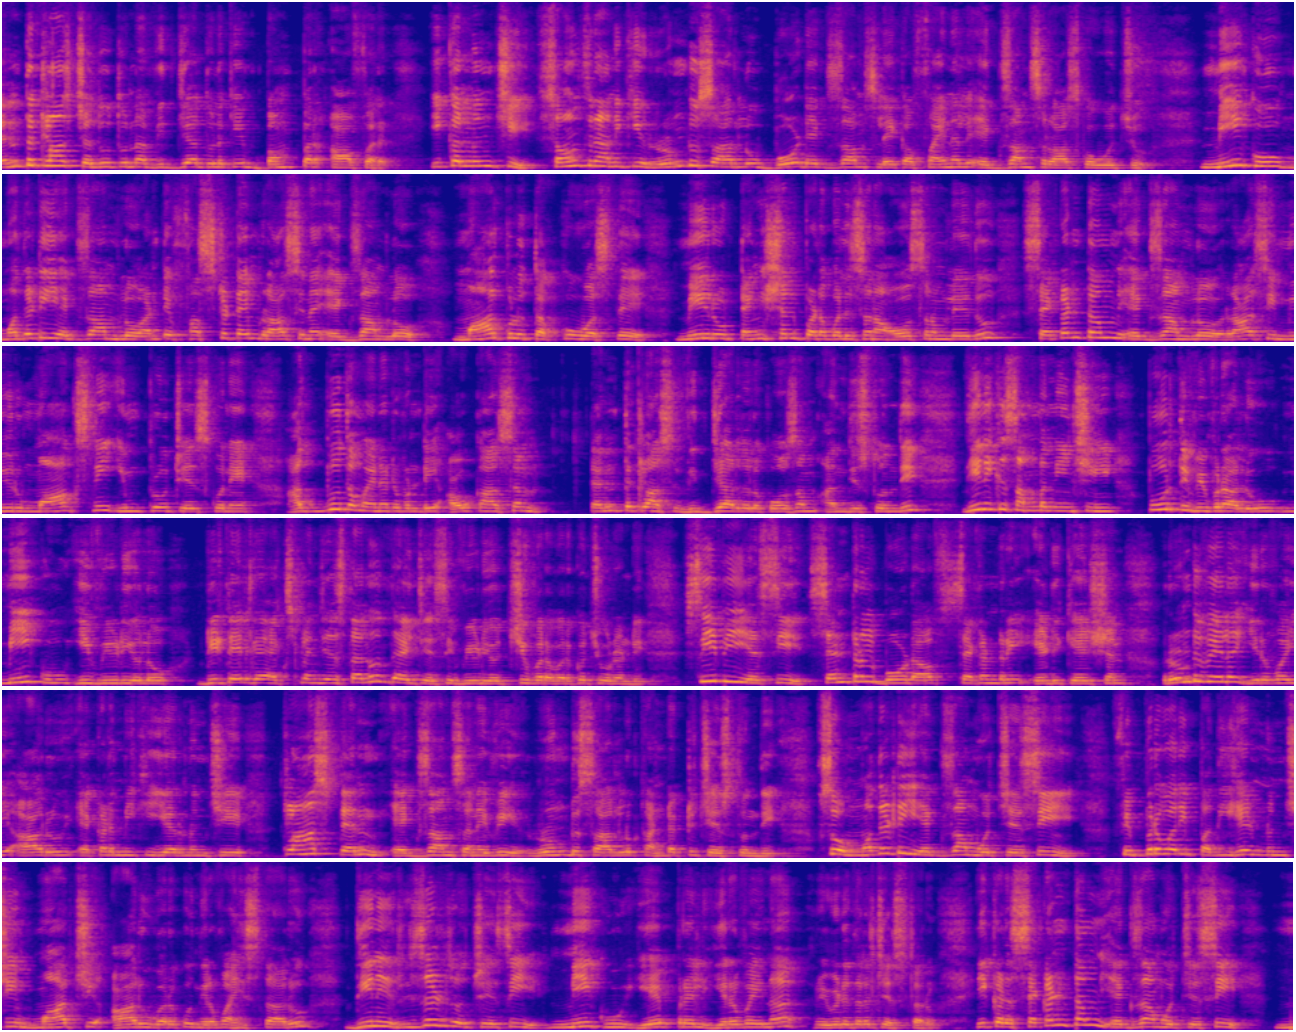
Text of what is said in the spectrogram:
Tenth class చదువుతున్న విద్యార్థులకి bumper offer. ఇక నుంచి సంవత్సరానికి రెండు సార్లు బోర్డ్ ఎగ్జామ్స్ లేక ఫైనల్ ఎగ్జామ్స్ రాసుకోవచ్చు. మీకు మొదటి ఎగ్జామ్లో అంటే ఫస్ట్ టైం రాసిన ఎగ్జామ్లో మార్కులు తక్కువ వస్తే మీరు టెన్షన్ పడవలసిన అవసరం లేదు. సెకండ్ టర్మ్ ఎగ్జామ్లో రాసి మీరు మార్క్స్ని ఇంప్రూవ్ చేసుకునే అద్భుతమైనటువంటి అవకాశం టెన్త్ క్లాస్ విద్యార్థుల కోసం అందిస్తుంది. దీనికి సంబంధించి పూర్తి వివరాలు మీకు ఈ వీడియోలో డీటెయిల్గా ఎక్స్ప్లెయిన్ చేస్తాను. దయచేసి వీడియో చివరి వరకు చూడండి. CBSE central board of secondary education రెండు వేల ఇరవై ఆరు అకాడమిక్ ఇయర్ నుంచి క్లాస్ టెన్ ఎగ్జామ్స్ అనేవి రెండు సార్లు కండక్ట్ చేస్తుంది. సో మొదటి ఎగ్జామ్ వచ్చేసి ఫిబ్రవరి పదిహేను నుంచి మార్చి ఆరు వరకు నిర్వహిస్తారు. దీని రిజల్ట్స్ వచ్చేసి మీకు ఏప్రిల్ ఇరవైన విడుదల చేస్తారు. ఇక్కడ సెకండ్ టర్మ్ ఎగ్జామ్ వచ్చేసి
